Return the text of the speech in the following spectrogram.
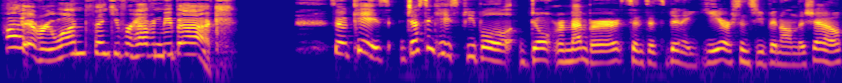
Hi, everyone. Thank you for having me back. So, Case, just in case people don't remember, since it's been a year since you've been on the show,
